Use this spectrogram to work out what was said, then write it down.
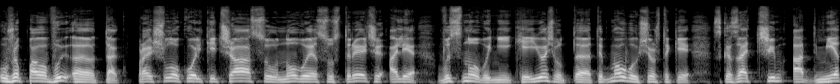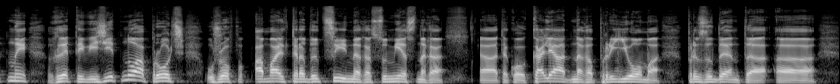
уже па вы так прайшло колькі часу новыя сустрэчы але высновы нейкія ёсць. Вот ты мог бы ўсё ж таки сказаць чым адметны гэты візіт? Ну апроч ужо амаль традыцыйнага сумеснага такого каляднага прыёма прэзідэнта у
